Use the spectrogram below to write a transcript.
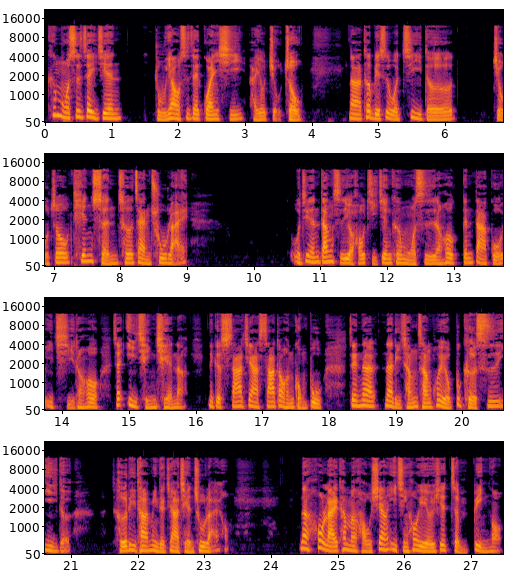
科摩斯这一间主要是在关西还有九州。那特别是我记得九州天神车站出来，我记得当时有好几间科摩斯，然后跟大国一起，然后在疫情前呐、啊，那个杀价杀到很恐怖，在那那里常常会有不可思议的合利他命的价钱出来哦。那后来他们好像疫情后也有一些整病哦。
